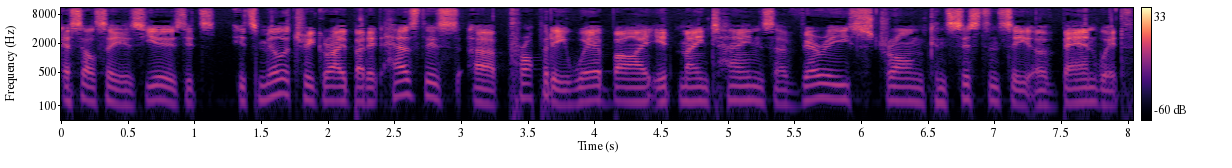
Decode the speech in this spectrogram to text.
SLC is used, it's it's military grade, but it has this uh, property whereby it maintains a very strong consistency of bandwidth.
